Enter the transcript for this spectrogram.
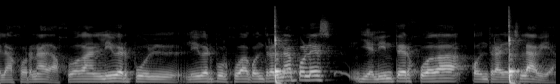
la jornada. Juegan Liverpool, Liverpool juega contra el Nápoles y el Inter juega contra el Slavia.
